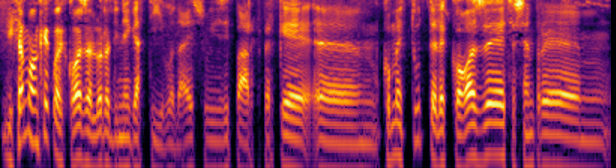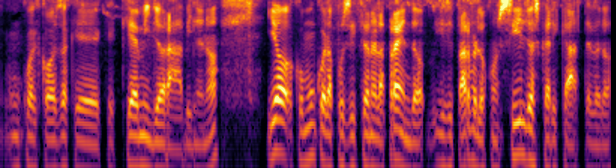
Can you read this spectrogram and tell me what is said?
Diciamo anche qualcosa allora di negativo dai, su Easy Park, perché eh, come tutte le cose c'è sempre um, un qualcosa che, che, che è migliorabile. No? Io comunque la posizione la prendo, Easy Park ve lo consiglio, scaricatevelo.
